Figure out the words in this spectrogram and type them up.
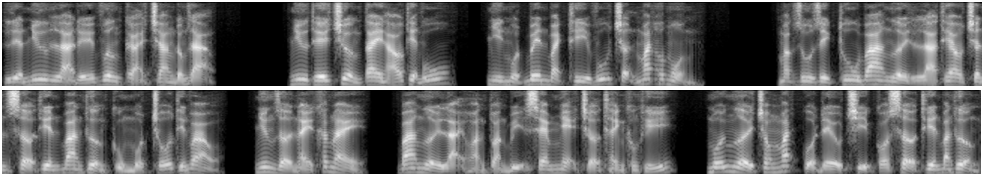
liền như là đế vương cải trang đồng dạng. Như thế trường tay háo thiện vũ, nhìn một bên bạch thi vũ trận mắt hốc mồm mặc dù dịch thu ba người là theo chân sở thiên ban thưởng cùng một chỗ tiến vào, nhưng giờ này khác này, ba người lại hoàn toàn bị xem nhẹ trở thành không khí, mỗi người trong mắt của đều chỉ có sở thiên ban thưởng,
